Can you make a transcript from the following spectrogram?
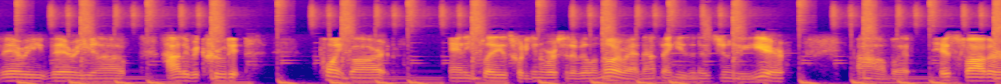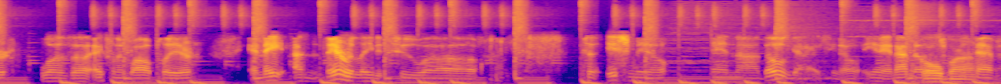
very, very uh, highly recruited point guard, and he plays for the University of Illinois right now. I think he's in his junior year. Uh, but his father was an excellent ball player, and they uh, they're related to uh, to Ishmael and uh, those guys, you know. And I know Goldburn. having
